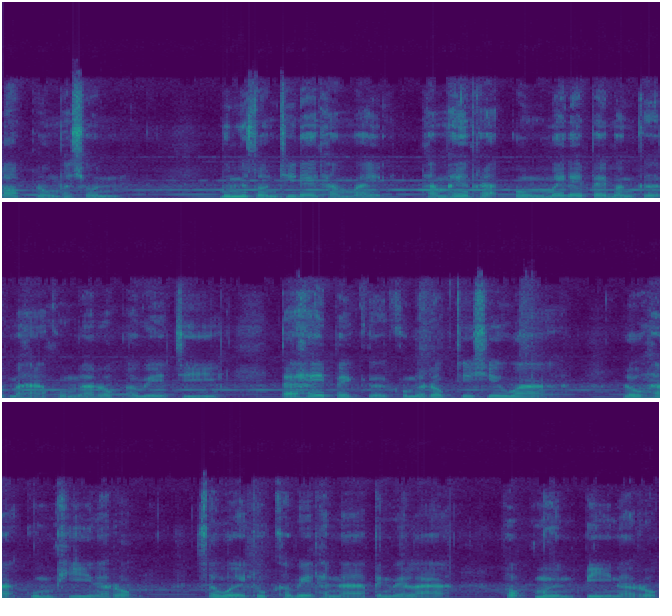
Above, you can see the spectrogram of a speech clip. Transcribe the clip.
ลอบปรงพระชน บุญกุศลที่ได้ทำไว้ทำให้พระองค์ไม่ได้ไปบังเกิดมหาขุมนรกอเวจี แต่ให้ไปเกิดขุมนรกที่ชื่อว่า โลหะกุมพีนรก เสวยทุกขเวทนาเป็นเวลา60,000ปีนรก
